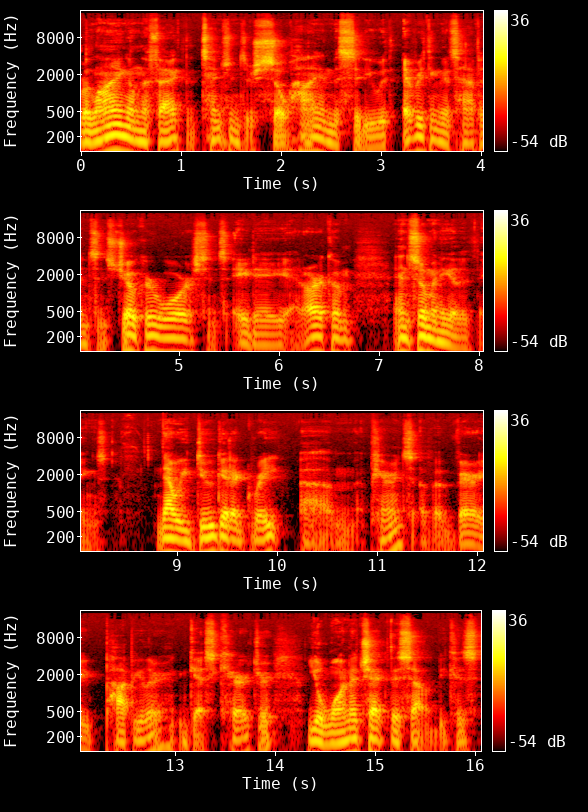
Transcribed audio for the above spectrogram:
relying on the fact that tensions are so high in the city with everything that's happened since Joker War, since A Day at Arkham, and so many other things. Now, we do get a great um, appearance of a very popular guest character. You'll want to check this out because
